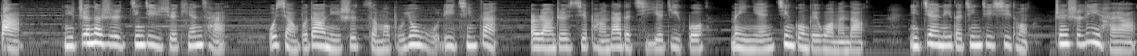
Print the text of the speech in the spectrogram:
爸，你真的是经济学天才。我想不到你是怎么不用武力侵犯，而让这些庞大的企业帝国每年进贡给我们的。你建立的经济系统真是厉害啊！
